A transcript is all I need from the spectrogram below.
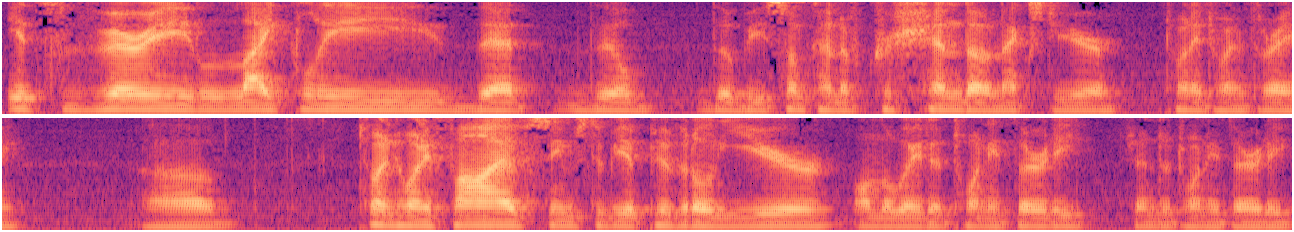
it's very likely that there'll there'll be some kind of crescendo next year, 2023. Uh, 2025 seems to be a pivotal year on the way to 2030, Agenda 2030.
